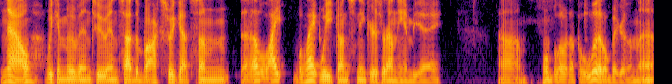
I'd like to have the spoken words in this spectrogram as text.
now we can move into inside the box. We got some uh, light light week on sneakers around the NBA. Um, we'll blow it up a little bigger than that,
